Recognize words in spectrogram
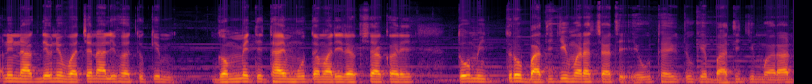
અને નાગદેવને વચન આપ્યું હતું કે, ગમે તે થાય હું તમારી રક્ષા કરે. તો મિત્રો ભાતીજી મહારાજ સાથે એવું થયું હતું કે ભાતીજી મહારાજ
